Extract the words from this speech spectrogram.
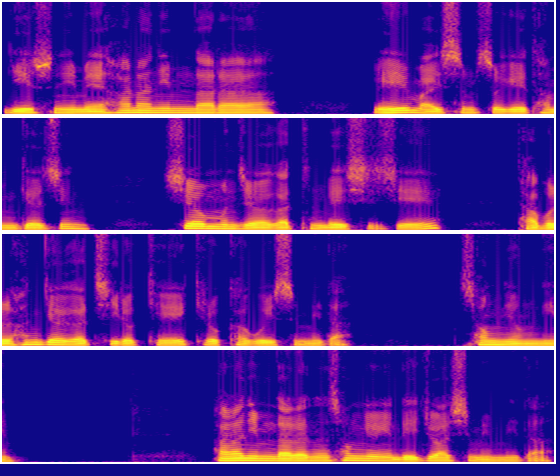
예수님의 하나님 나라의 말씀 속에 담겨진 시험 문제와 같은 메시지에 답을 한결같이 이렇게 기록하고 있습니다. 성령님. 하나님 나라는 성령의 내주하심입니다.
